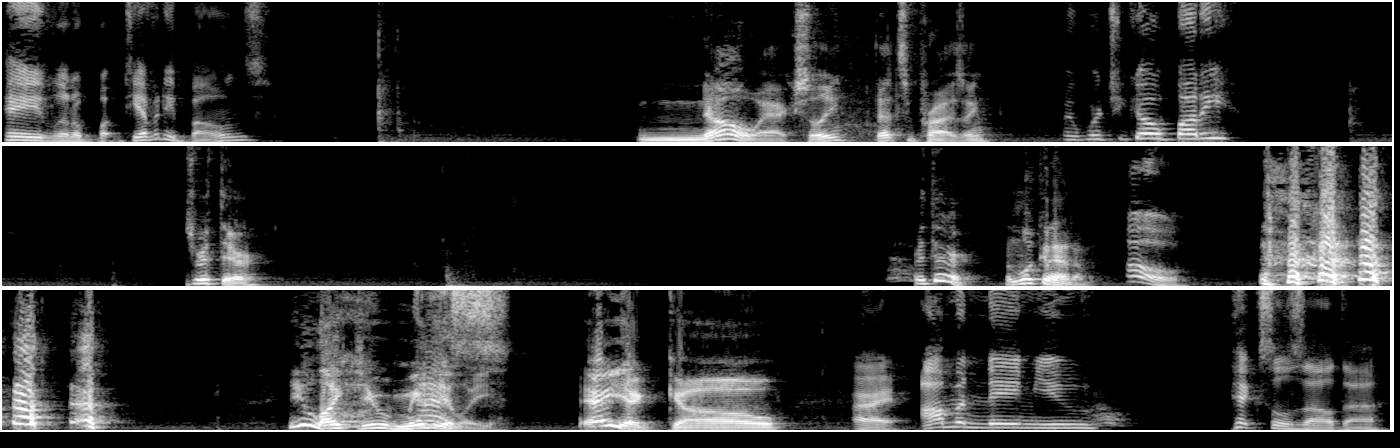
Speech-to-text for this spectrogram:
"Hey, little, do you have any bones? No, actually. That's surprising. Wait, where'd you go, buddy? It's right there. Right there. I'm looking at him. Oh, He liked you immediately. yes. There you go. All right, I'm gonna name you Pixel Zelda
